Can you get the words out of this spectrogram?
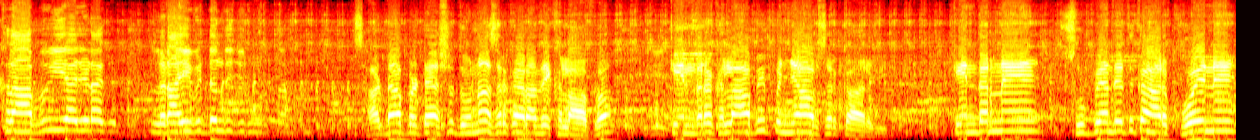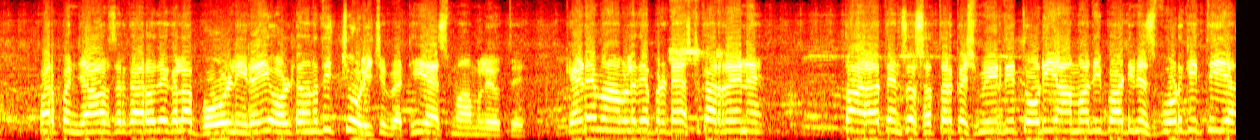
ਖਿਲਾਫ ਵੀ ਆ ਜਿਹੜਾ ਲੜਾਈ ਵਿੱਢਣ ਦੀ ਜ਼ਰੂਰਤ ਆ? ਸਾਡਾ ਪ੍ਰੋਟੈਸਟ ਦੋਨਾਂ ਸਰਕਾਰਾਂ ਦੇ ਖਿਲਾਫ ਆ। ਕੇਂਦਰ ਖਿਲਾਫ ਵੀ ਪੰਜਾਬ ਸਰਕਾਰ ਵੀ। ਕੇਂਦਰ ਨੇ ਸੂਬਿਆਂ ਦੇ ਅਧਿਕਾਰ ਖੋਏ ਨੇ ਪਰ ਪੰਜਾਬ ਸਰਕਾਰ ਉਹਦੇ ਖਿਲਾਫ ਬੋਲ ਨਹੀਂ ਰਹੀ ਉਲਟਾ ਉਹਨਾਂ ਦੀ ਝੋਲੀ 'ਚ ਬੈਠੀ ਹੈ ਇਸ ਮਾਮਲੇ ਉੱਤੇ। ਕਿਹੜੇ ਮਾਮਲੇ ਦੇ ਪ੍ਰੋਟੈਸਟ ਕਰ ਰਹੇ ਨੇ? ਧਾਰਾ 370 ਕਸ਼ਮੀਰ ਦੀ ਤੋੜੀ ਆਮ ਆਦਮੀ ਪਾਰਟੀ ਨੇ ਸਪੋਰਟ ਕੀਤੀ ਆ।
